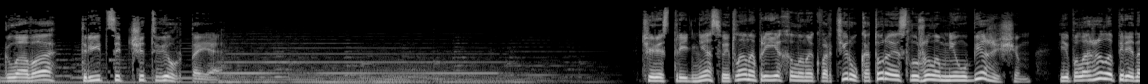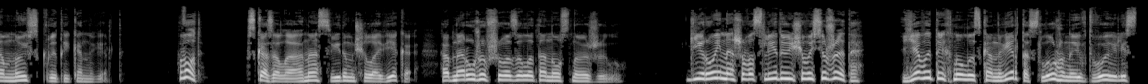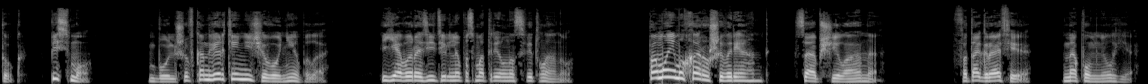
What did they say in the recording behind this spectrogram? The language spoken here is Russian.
Глава 34 Через три дня Светлана приехала на квартиру, которая служила мне убежищем, и положила передо мной вскрытый конверт. «Вот», — сказала она с видом человека, обнаружившего золотоносную жилу. «Герой нашего следующего сюжета». Я вытряхнул из конверта сложенный вдвое листок. Письмо. Больше в конверте ничего не было. Я выразительно посмотрел на Светлану. «По-моему, хороший вариант», — сообщила она. «Фотография», — напомнил я.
